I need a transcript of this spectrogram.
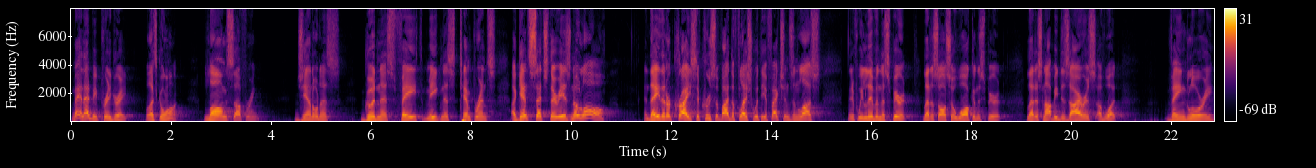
man, that'd be pretty great. Well, let's go on. Long suffering, gentleness, goodness, faith, meekness, temperance. Against such there is no law. And they that are Christ have crucified the flesh with the affections and lusts. And if we live in the Spirit, let us also walk in the Spirit. Let us not be desirous of what? Vainglory,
